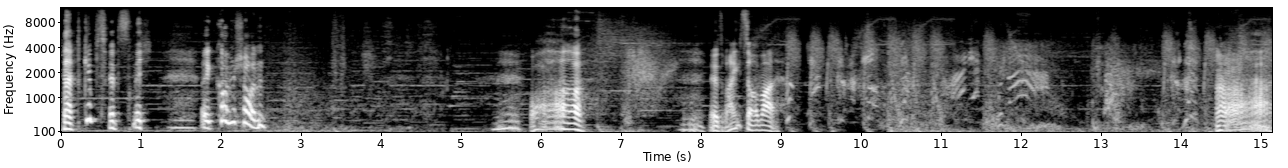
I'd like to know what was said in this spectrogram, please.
Das gibt's jetzt nicht. Ey, komm schon. Boah. Jetzt reicht's doch mal. Ah.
